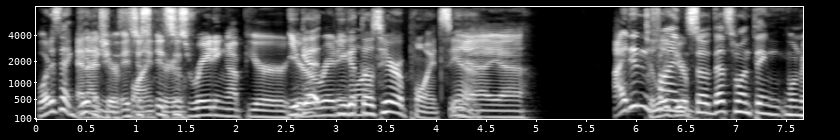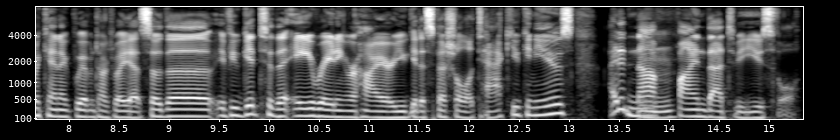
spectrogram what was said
What is that getting you? It's just it's just rating up your You hero get rating. you get more? those hero points. Yeah. Yeah, yeah. I didn't find your- so that's one thing one mechanic we haven't talked about yet. So the if you get to the A rating or higher, you get a special attack you can use. I did not Mm-hmm. find that to be useful.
